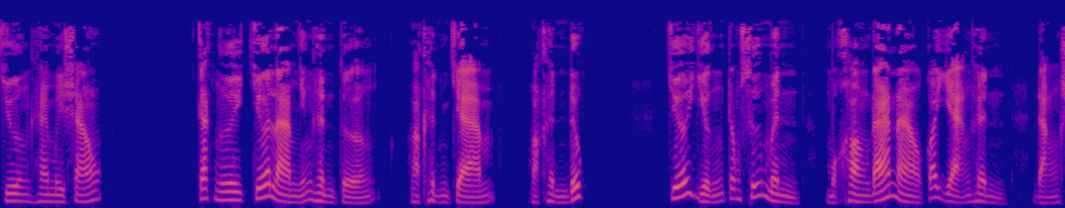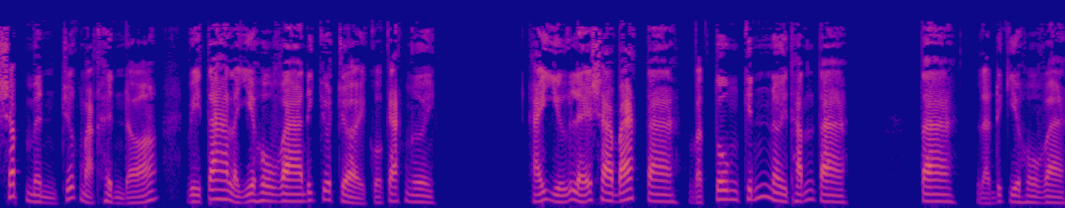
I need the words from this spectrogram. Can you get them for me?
chương 26 Các ngươi chớ làm những hình tượng, hoặc hình chạm, hoặc hình đúc. Chớ dựng trong xứ mình một hòn đá nào có dạng hình, đặng sắp mình trước mặt hình đó, vì ta là Jehovah Đức Chúa Trời của các ngươi. Hãy giữ lễ sa bát ta và tôn kính nơi thánh ta. Ta là Đức Giê-hô-va.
